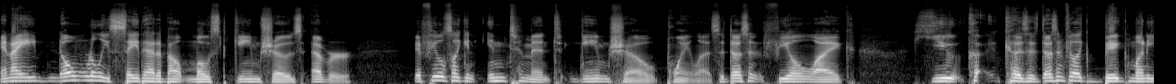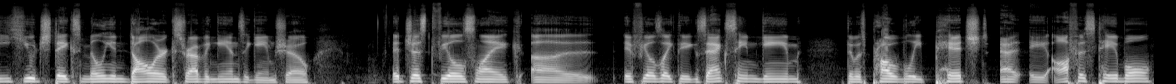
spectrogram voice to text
And I don't really say that about most game shows ever. It feels like an intimate game show pointless. It doesn't feel like huge because it doesn't feel like big money huge stakes million dollar extravaganza game show. It just feels like uh it feels like the exact same game that was probably pitched at a office table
